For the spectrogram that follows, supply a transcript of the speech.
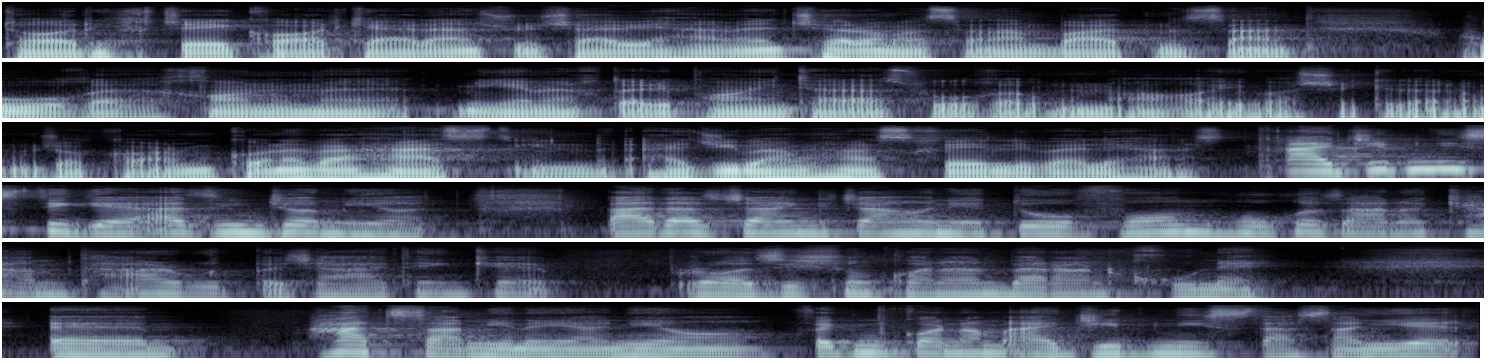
تاریخچه کار کردنشون شبیه همه. چرا مثلا باید مثلا حقوق خانم یه مقداری پایین تر از حقوق اون آقایی باشه که داره اونجا کار می‌کنه؟ و هست. این عجیب هم هست خیلی ولی هست. عجیب نیست دیگه. از اینجا میاد. بعد از جنگ جهانی دوم حقوق زنها کمتر بود به جهت اینکه راضیشون کنن برن خونه. حدسم اینه یعنی ها. فکر می‌کنم عجیب نیست اصلا. یه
